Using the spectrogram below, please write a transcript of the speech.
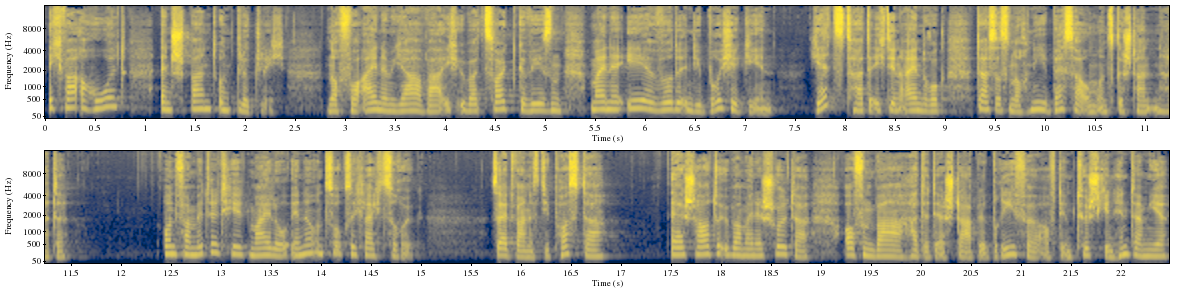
Ich war erholt, entspannt und glücklich. Noch vor einem Jahr war ich überzeugt gewesen, meine Ehe würde in die Brüche gehen. Jetzt hatte ich den Eindruck, dass es noch nie besser um uns gestanden hatte. Unvermittelt hielt Milo inne und zog sich leicht zurück. Seit wann ist die Post da? Er schaute über meine Schulter. Offenbar hatte der Stapel Briefe auf dem Tischchen hinter mir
